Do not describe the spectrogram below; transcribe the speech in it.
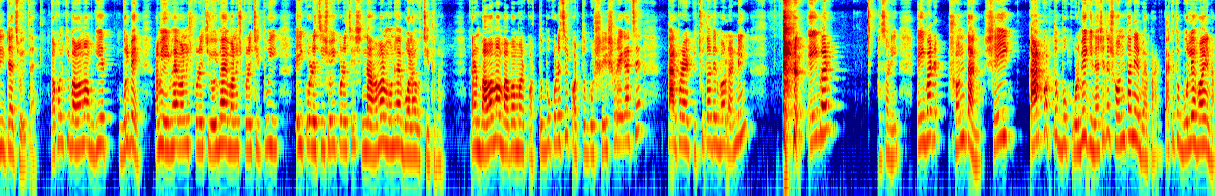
ডিট্যাচ হয়ে যায়। তখন কি বাবা মা গিয়ে বলবে, আমি এইভাবে মানুষ করেছি, ওইভাবে মানুষ করেছি, তুই এই করেছিস, ওই করেছিস। না, আমার মনে হয় বলা উচিত নয়। কারণ বাবা মা বাবা মার কর্তব্য করেছে, কর্তব্য শেষ হয়ে গেছে, তারপর আর কিছু তাদের বলার নেই। এইবার সরি এইবার সন্তান, সেই তার কর্তব্য করবে কি না সেটা সন্তানের ব্যাপার, তাকে তো বলে হয় না,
